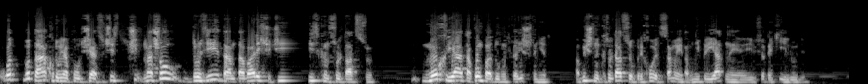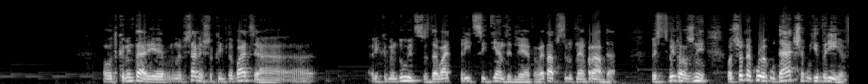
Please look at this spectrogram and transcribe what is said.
вот, вот так вот у меня получается. Через, нашел друзей, там, товарищей через консультацию. Мог я о таком подумать? Конечно, нет. Обычно на консультацию приходят самые там неприятные и все такие люди. Вот комментарии написали, что криптобатя рекомендует создавать прецеденты для этого. Это абсолютная правда. То есть вы должны... Вот что такое удача у евреев?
